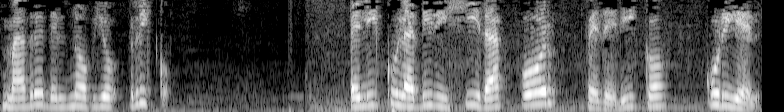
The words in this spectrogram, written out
madre del novio rico. Película dirigida por Federico Curiel.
